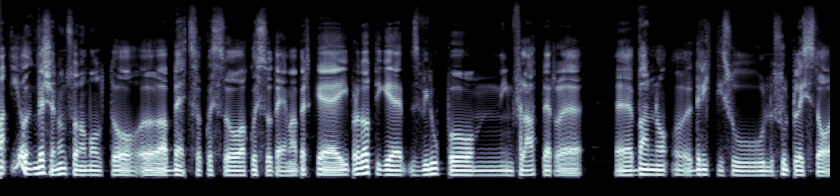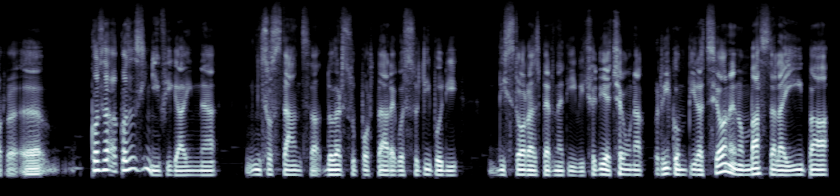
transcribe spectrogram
Ma io invece non sono molto uh, avvezzo a questo, a questo, tema perché i prodotti che sviluppo mh, in Flutter eh, vanno uh, dritti sul, sul, Play Store. Uh, cosa, cosa, significa in, in, sostanza dover supportare questo tipo di, di store alternativi? Cioè dire c'è una ricompilazione, non basta la IPA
